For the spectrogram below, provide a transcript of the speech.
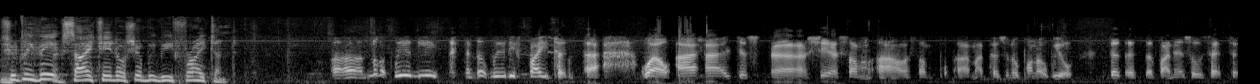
Should we be excited or should we be frightened? Uh, not really, not really frightened. Uh, well, I, I just uh, share some uh, some uh, my personal point of view. That as the financial sector,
